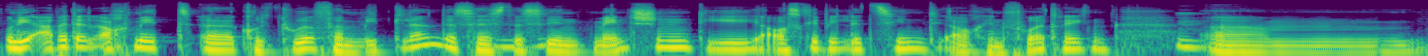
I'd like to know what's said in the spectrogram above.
Und ihr arbeitet auch mit äh, Kulturvermittlern, das heißt, das mhm. sind Menschen, die ausgebildet sind, auch in Vorträgen, mhm. ähm,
